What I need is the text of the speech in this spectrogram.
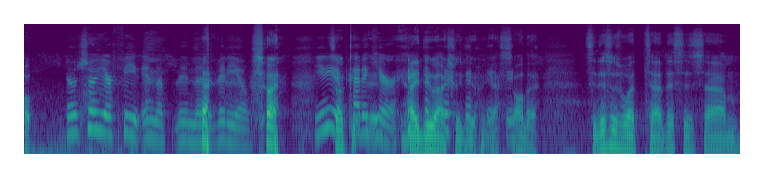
Oh. Don't show your feet in the in the video. Sorry. You need a okay. pedicure. I do actually do. Yes, all the. See, this is what uh, this is. Um,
